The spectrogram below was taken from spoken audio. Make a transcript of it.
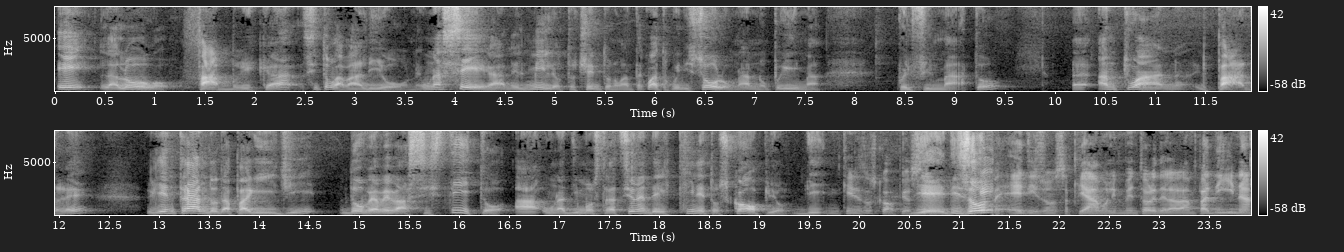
e la loro fabbrica si trovava a Lione. Una sera nel 1894, quindi solo un anno prima quel filmato, eh, Antoine, il padre, rientrando da Parigi, dove aveva assistito a una dimostrazione del kinetoscopio di, kinetoscopio, di sì. Edison. Beh, Edison, sappiamo, l'inventore della lampadina,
